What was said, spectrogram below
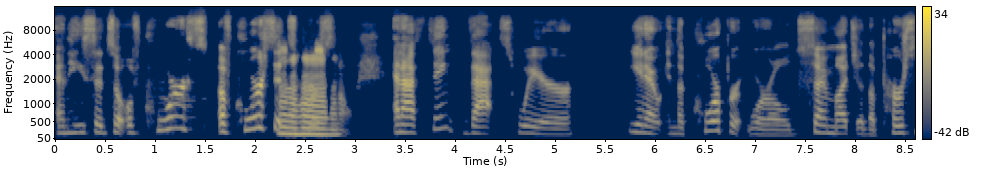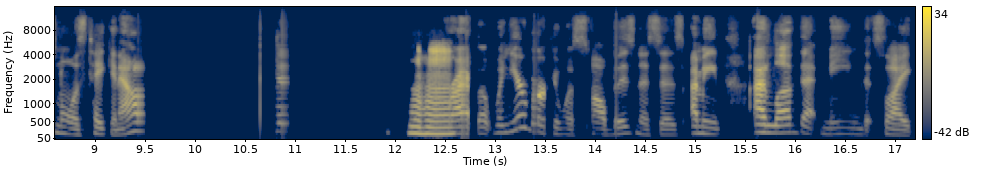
And he said, so of course, of course it's mm-hmm. personal. And I think that's where, you know, in the corporate world, so much of the personal is taken out. Mm-hmm. Right. But when you're working with small businesses, I mean, I love that meme that's like,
